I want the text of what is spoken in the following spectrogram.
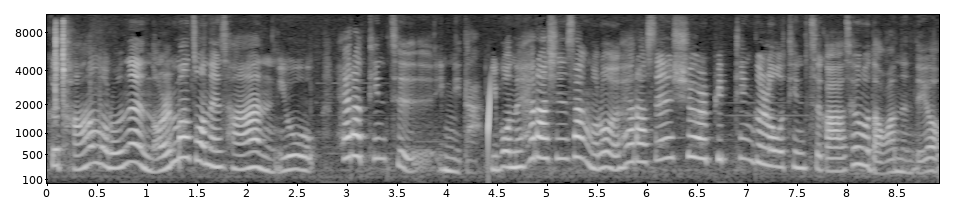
그 다음으로는 얼마 전에 산 이 헤라 틴트입니다. 이번에 헤라 신상으로 헤라 센슈얼 피팅 글로우 틴트가 새로 나왔는데요.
